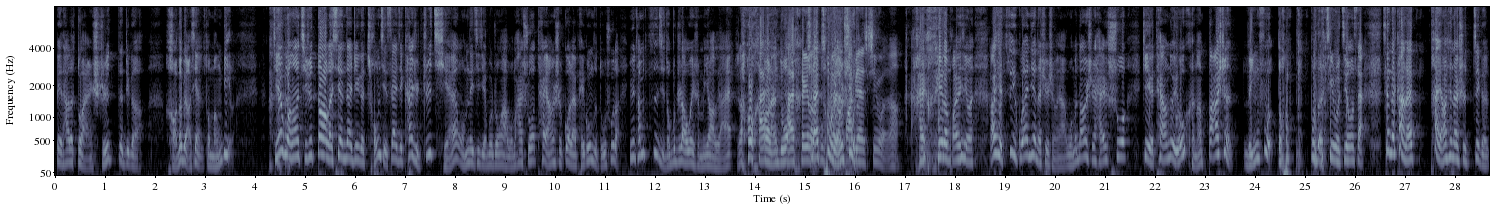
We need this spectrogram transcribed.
被他的短时的这个好的表现所蒙蔽了。结果呢？其实到了现在这个重启赛季开始之前，我们那期节目中啊，我们还说太阳是过来陪公子读书的，因为他们自己都不知道为什么要来，然后还奥兰多还黑了是来凑人数的新闻啊，还黑了花边新闻。而且最关键的是什么呀？我们当时还说这个太阳队有可能八胜零负都不能进入季后赛。现在看来，太阳现在是这个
